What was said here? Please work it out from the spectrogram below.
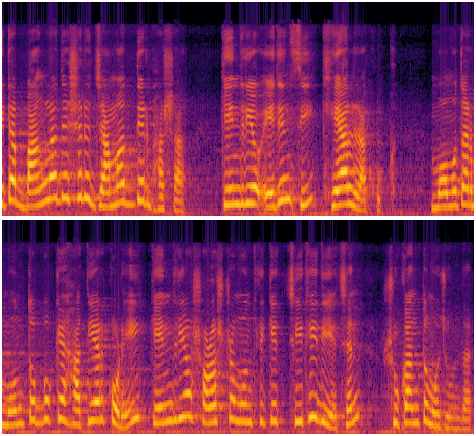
এটা বাংলাদেশের জামাতদের ভাষা, কেন্দ্রীয় এজেন্সি খেয়াল রাখুক। মমতার মন্তব্যকে হাতিয়ার করেই কেন্দ্রীয় স্বরাষ্ট্রমন্ত্রীকে চিঠি দিয়েছেন সুকান্ত মজুমদার।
